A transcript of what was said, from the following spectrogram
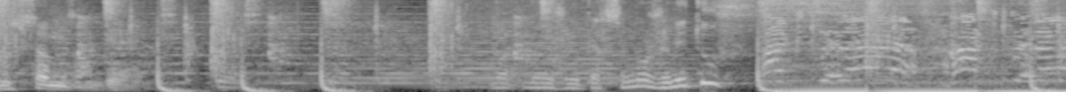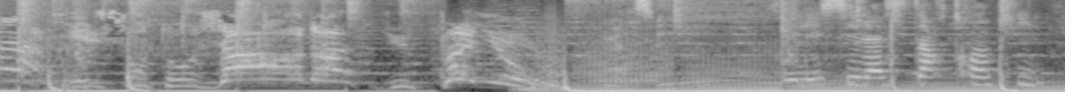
Nous sommes en guerre. Moi, moi, je, personnellement, je m'étouffe. Accélère Accélère Ils sont aux ordres du pognon Faut laisser la star tranquille.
